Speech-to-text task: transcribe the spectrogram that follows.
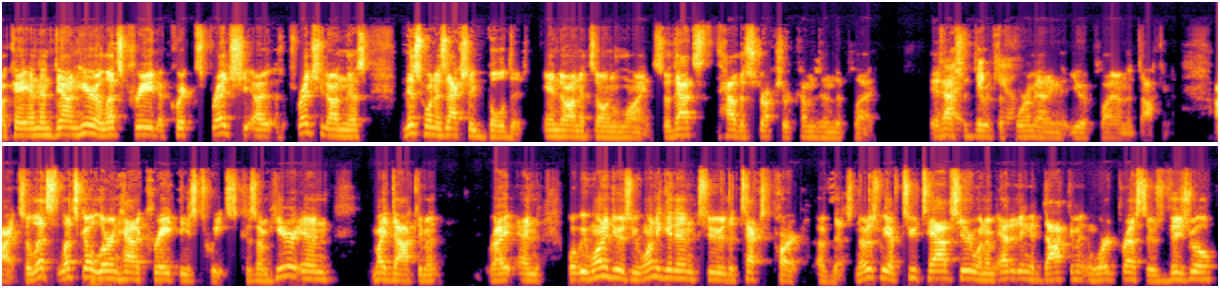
Okay, and then down here, let's create a quick spreadsheet uh, spreadsheet on this. This one is actually bolded and on its own line. So that's how the structure comes into play. It has Got to do with thank the formatting that you apply on the document. All right, so let's let's go learn how to create these tweets because I'm here in my document, right? And what we want to do is we want to get into the text part of this. Notice we have two tabs here. When I'm editing a document in WordPress, there's visual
